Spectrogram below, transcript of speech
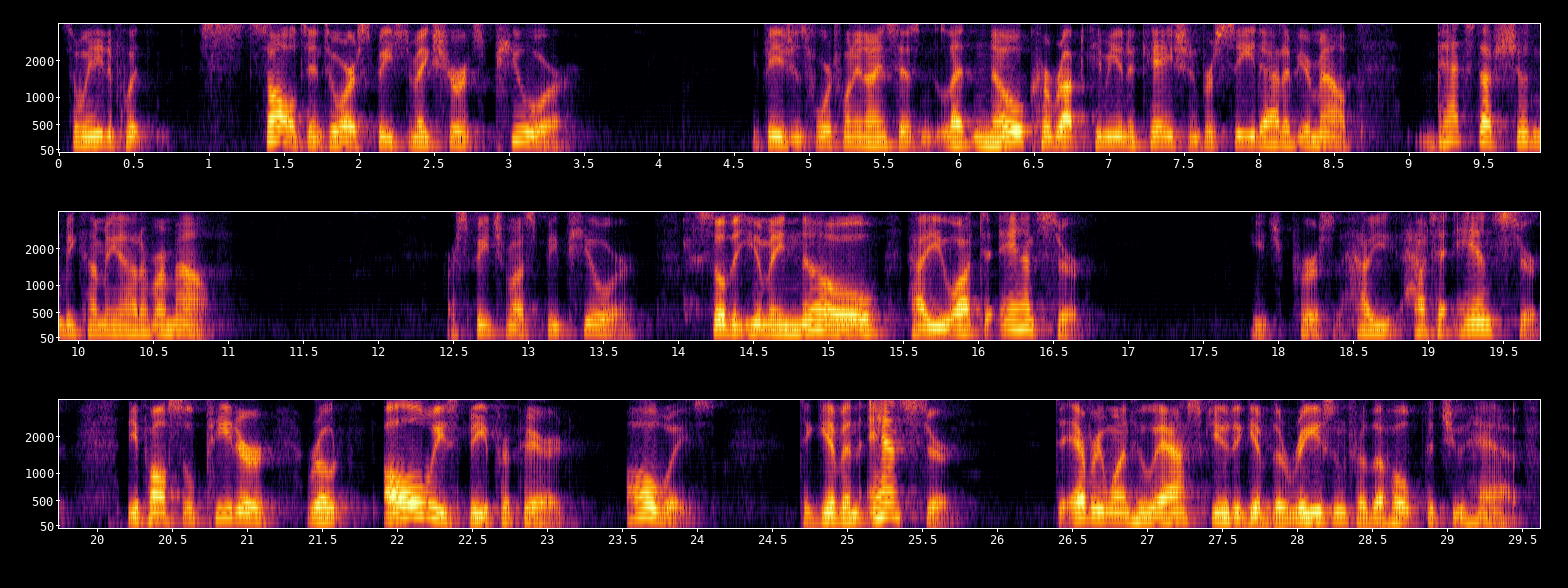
So we need to put salt into our speech to make sure it's pure. Ephesians 4:29 says, "Let no corrupt communication proceed out of your mouth." Bad stuff shouldn't be coming out of our mouth. Our speech must be pure, so that you may know how you ought to answer each person, how, you, how to answer. The Apostle Peter wrote, Always be prepared, always, to give an answer to everyone who asks you to give the reason for the hope that you have.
